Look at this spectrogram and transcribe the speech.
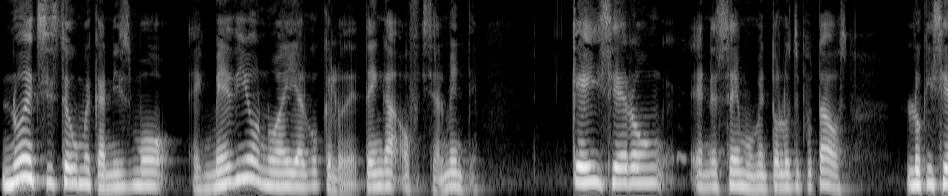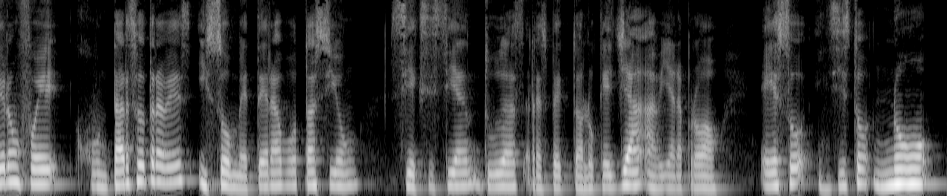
No existe un mecanismo en medio, no hay algo que lo detenga oficialmente. ¿Qué hicieron en ese momento los diputados? Lo que hicieron fue juntarse otra vez y someter a votación si existían dudas respecto a lo que ya habían aprobado. Eso, insisto, no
